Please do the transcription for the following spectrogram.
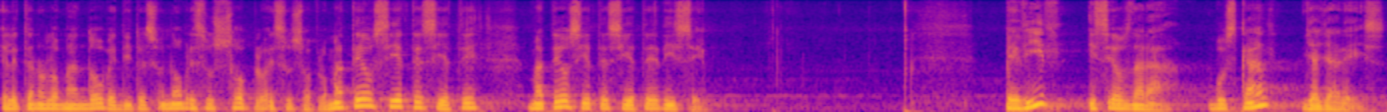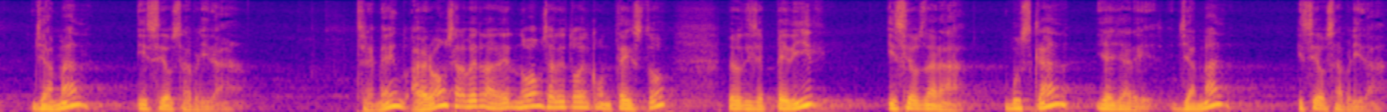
el Eterno lo mandó, bendito es su nombre, su soplo, es su soplo. Mateo 7.7, Mateo 7.7 dice, Pedid y se os dará, buscad y hallaréis, llamad y se os abrirá. Tremendo. A ver, vamos a ver, no vamos a leer todo el contexto, pero dice, pedid y se os dará, buscad y hallaréis, llamad y se os abrirá.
